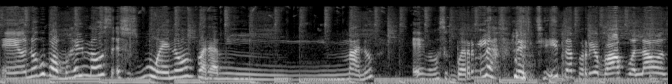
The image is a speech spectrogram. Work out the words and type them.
Eh, no ocupamos el mouse, eso es bueno para mi mano. Eh, vamos a ocupar la flechita por arriba, para abajo, al lado.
